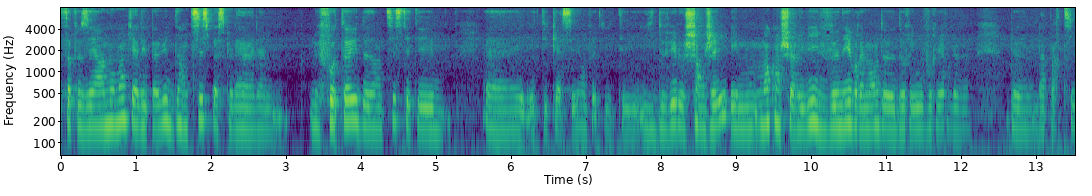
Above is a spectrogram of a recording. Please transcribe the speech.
ça faisait un moment qu'il n'y avait pas eu de dentiste parce que le fauteuil de dentiste était, euh, était cassé, en fait, il, était- il devait le changer. Et moi, quand je suis arrivée, il venait vraiment de, réouvrir la partie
